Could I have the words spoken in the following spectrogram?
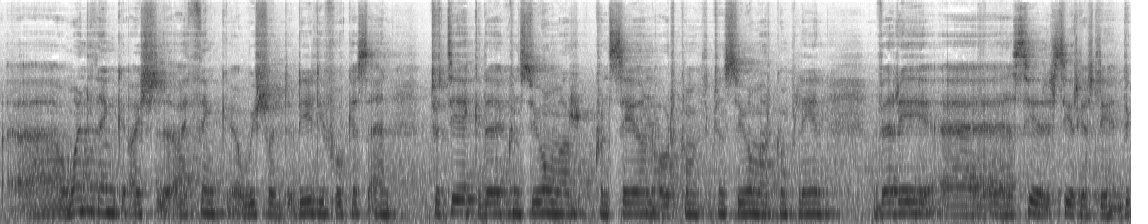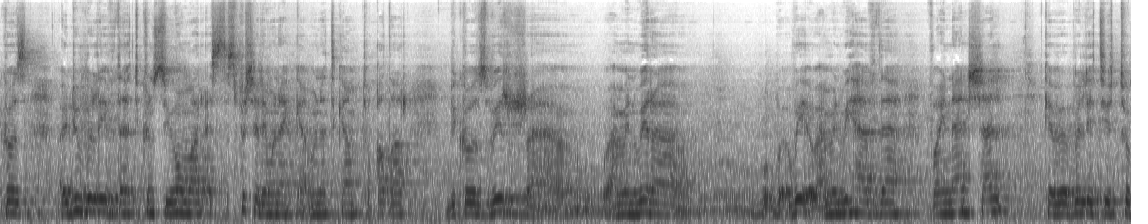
uh, one thing I, I think we should really focus on to take the consumer concern or com consumer complaint very uh, ser seriously because I do believe that consumer, especially when, I, when it comes to Qatar, because we're, uh, I mean, we're a we, I mean, we have the financial capability to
